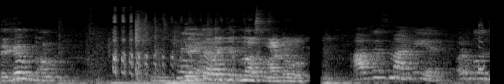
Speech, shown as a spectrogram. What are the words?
देखें हम देखते हैं कितना स्मार्ट है वो। आपसे स्मार्ट ही है और कुछ।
